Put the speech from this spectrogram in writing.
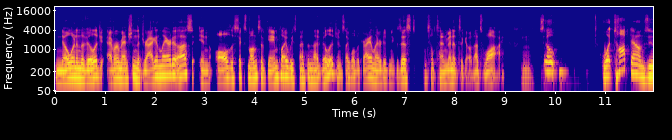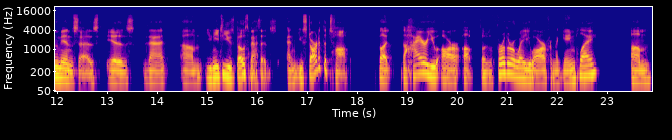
no one in the village ever mentioned the dragon lair to us in all the six months of gameplay we spent in that village. And it's like, well, the dragon lair didn't exist until 10 minutes ago. That's why. Hmm. So, what top down zoom in says is that um, you need to use both methods and you start at the top, but the higher you are up, so the further away you are from the gameplay, um,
